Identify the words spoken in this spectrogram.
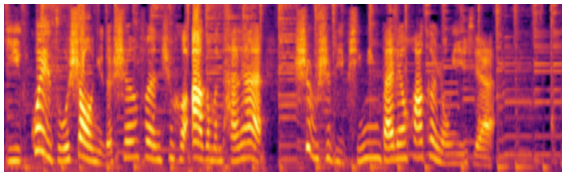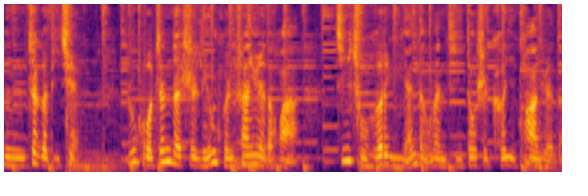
以贵族少女的身份去和阿哥们谈恋爱，是不是比平民白莲花更容易一些？嗯，这个的确，如果真的是灵魂穿越的话，基础和语言等问题都是可以跨越的。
